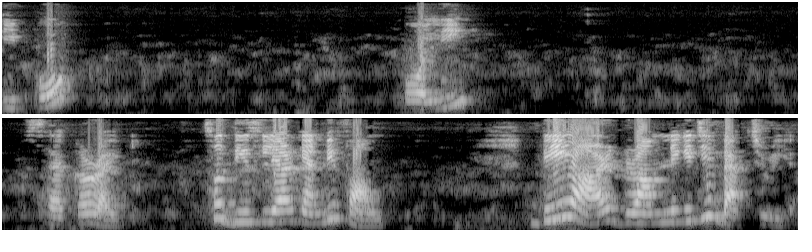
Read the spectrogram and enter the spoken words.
lipo polysaccharide. So this layer can be found. They are gram-negative bacteria.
